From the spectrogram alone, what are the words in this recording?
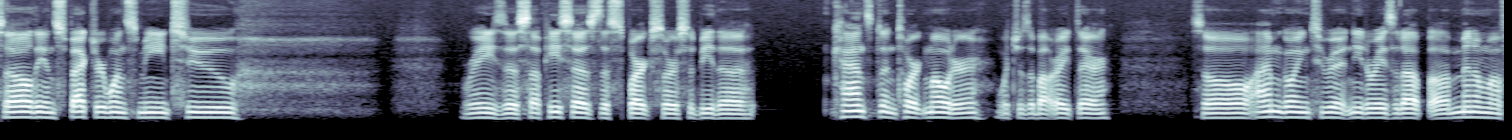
So the inspector wants me to raise this up. He says the spark source would be the constant torque motor, which is about right there. So I'm going to need to raise it up a minimum of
